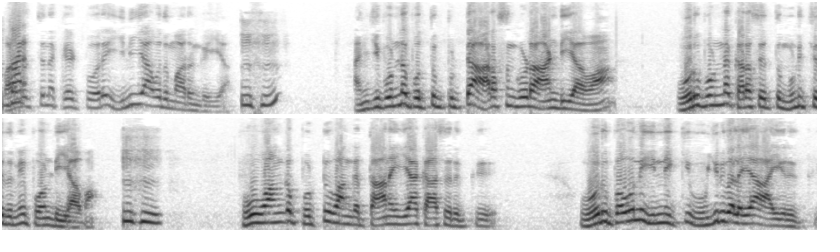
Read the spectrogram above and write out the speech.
வர வரதட்சணை கேட்போரே இனியாவது ம்ஹும். அஞ்சு பொண்ண பொத்து புட்ட அரசன் கூட ஆண்டியாவான். ஒரு பொண்ண கரை சேர்த்து முடிச்சதுமே போண்டியாவான். பூ வாங்க பொட்டு வாங்க தானையா காசு இருக்கு. ஒரு பவுன் இன்னைக்கு உயிர் விலையா ஆயிருக்கு.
